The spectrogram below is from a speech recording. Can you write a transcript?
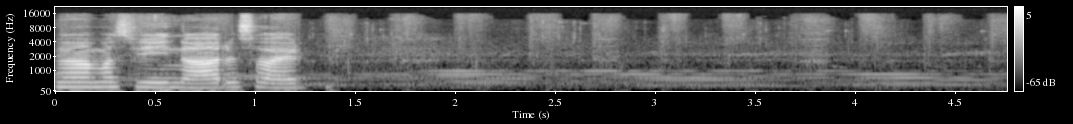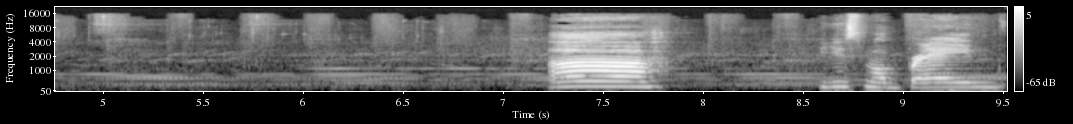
Yeah, must be in the other side. Use my brain.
